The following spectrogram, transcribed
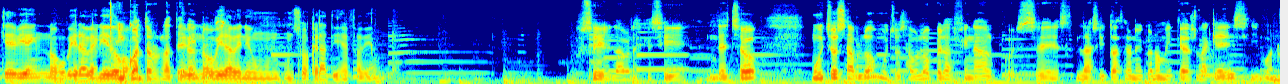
Qué bien nos hubiera venido. En cuanto a los laterales. Qué bien nos hubiera venido un, un Socrates, ¿eh, Fabián? Sí, la verdad es que sí. De hecho, muchos habló, muchos habló, pero al final, pues es, la situación económica es la que es y bueno.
